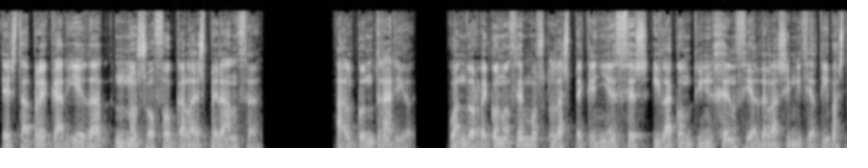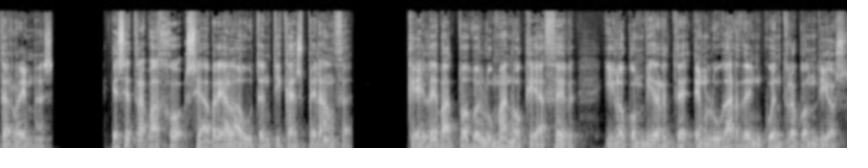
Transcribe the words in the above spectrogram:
Esta precariedad no sofoca la esperanza, al contrario, cuando reconocemos las pequeñeces y la contingencia de las iniciativas terrenas, ese trabajo se abre a la auténtica esperanza, que eleva todo el humano quehacer y lo convierte en lugar de encuentro con Dios.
